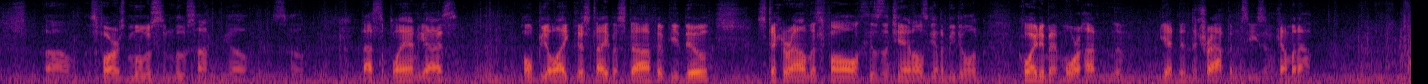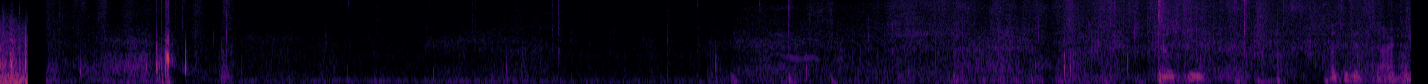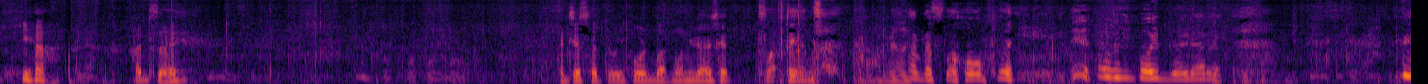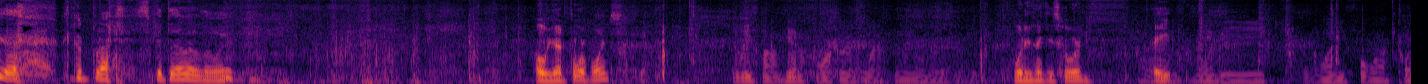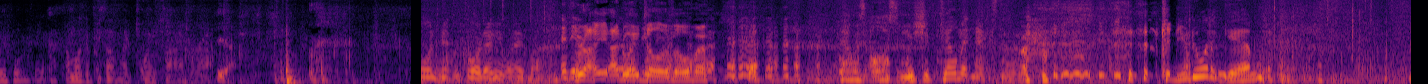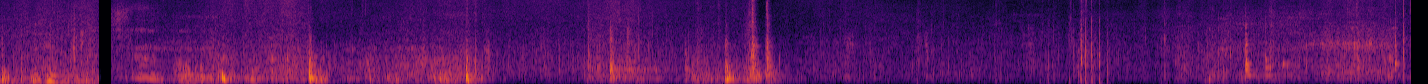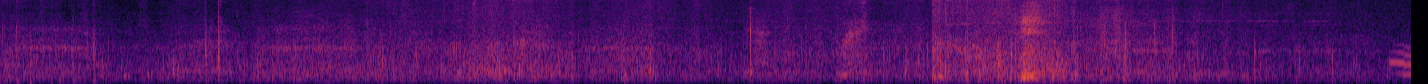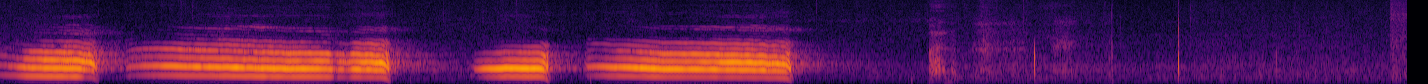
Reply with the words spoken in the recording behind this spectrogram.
um, as far as moose and moose hunting go. So that's the plan, guys. Hope you like this type of stuff. If you do, stick around this fall because the channel is going to be doing quite a bit more hunting and getting into trapping season coming up. That's a good start, huh? Yeah, I'd say. I just hit the record button when you guys hit left hands. Oh, really? I missed the whole thing. I was pointing right at it. Yeah, good practice. Get that out of the way. Oh, you had four points? At least on, he had a fork on his left. I don't know right. What do you think he scored? Uh, Eight? Maybe 24. 24? Yeah. I'm looking for something like 25 or up. Yeah. One hit record anyway, but. Right? I'd wait till it was over. That was awesome. We should film it next time. Can you do it again?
